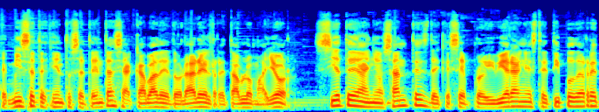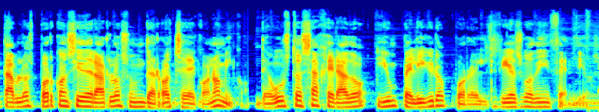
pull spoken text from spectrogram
En 1770 se acaba de dorar el retablo mayor, siete años antes de que se prohibieran este tipo de retablos por considerarlos un derroche económico, de gusto exagerado y un peligro por el riesgo de incendios.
